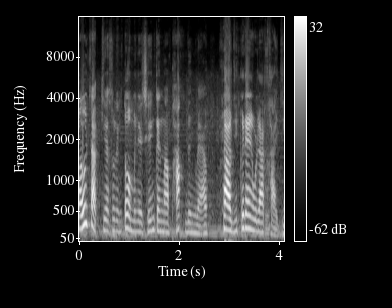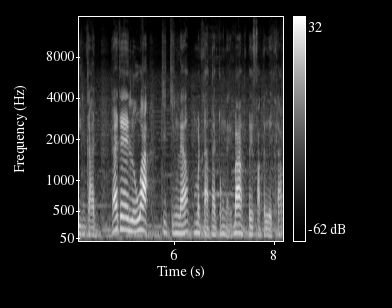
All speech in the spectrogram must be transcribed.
เรารู้จักเกียร์โซเลนโตมันเชนกันมาพักหนึ่งแล้ว คราวนี้ก็ได้เวลาขายจริงกัน และจะได้รู้ว่าจริง ๆ แล้วมันต่างกันตรงไหนบ้างไปฟังกันเลยครับ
